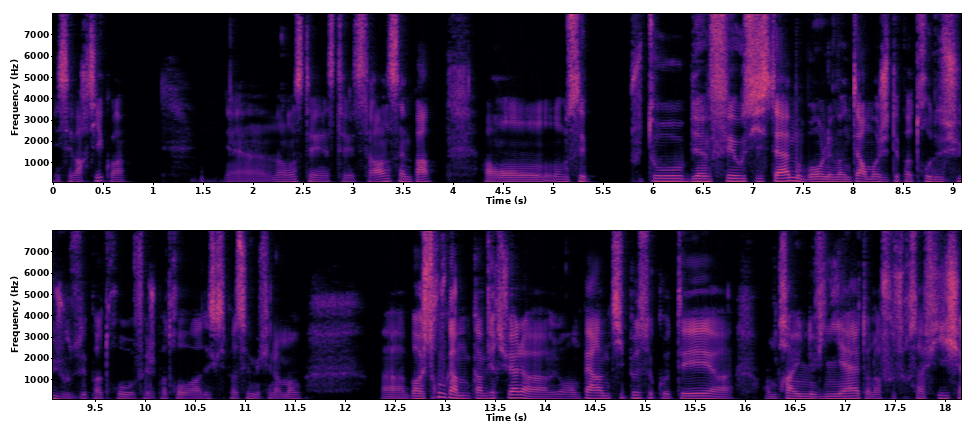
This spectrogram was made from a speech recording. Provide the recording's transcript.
et, c'est parti, quoi. non, c'était vraiment sympa. On s'est plutôt bien fait au système. Bon, l'inventaire, moi, j'étais pas trop dessus, je vous ai pas trop, enfin, j'ai pas trop regardé ce qui se passait, mais finalement, euh, bon, je trouve qu'en virtuel, euh, on perd un petit peu ce côté, euh, on prend une vignette, on la fout sur sa fiche.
